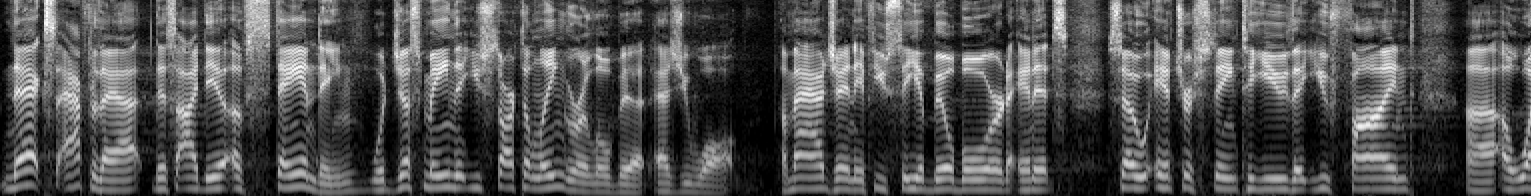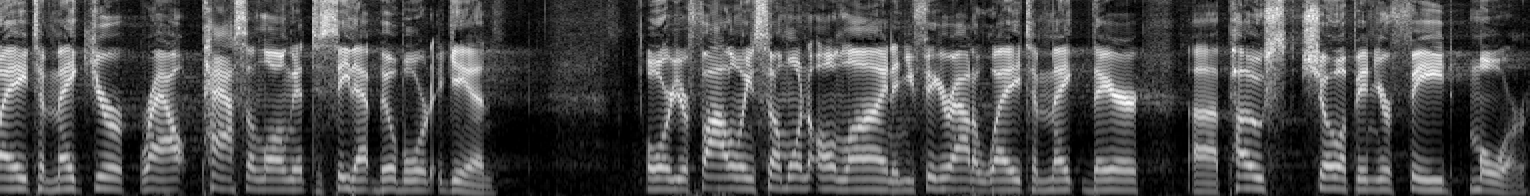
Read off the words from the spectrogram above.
Next, after that, this idea of standing would just mean that you start to linger a little bit as you walk. Imagine if you see a billboard and it's so interesting to you that you find uh, a way to make your route pass along it to see that billboard again. Or you're following someone online and you figure out a way to make their uh, post show up in your feed more.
